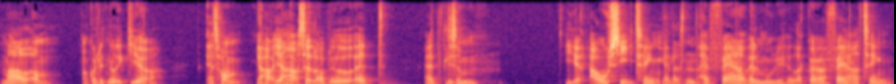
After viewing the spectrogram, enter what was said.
meget om at gå lidt ned i gear. Jeg tror, jeg har, jeg har selv oplevet, at, at ligesom i at afsige ting, eller sådan have færre valgmuligheder, gøre færre ting,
